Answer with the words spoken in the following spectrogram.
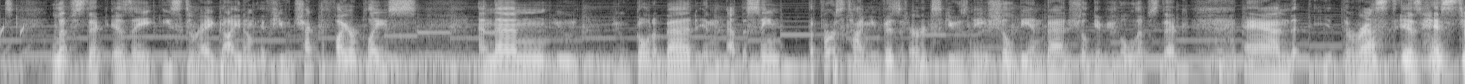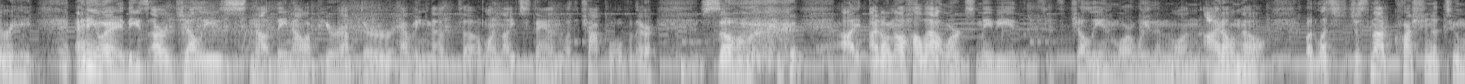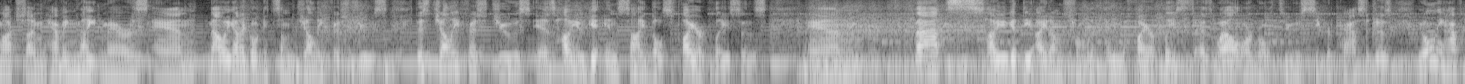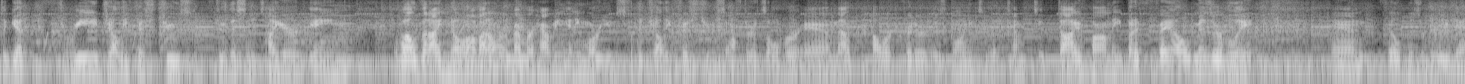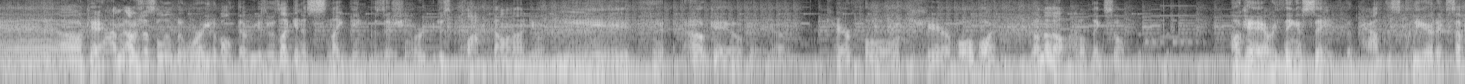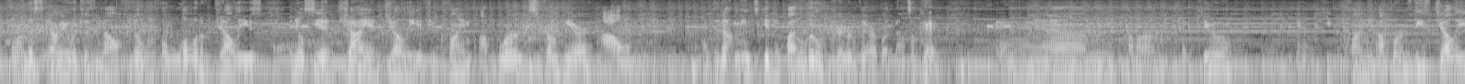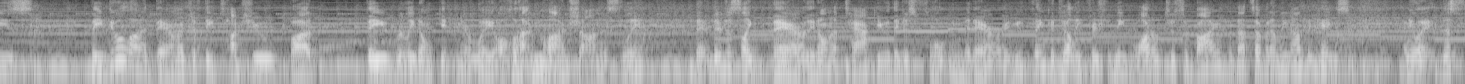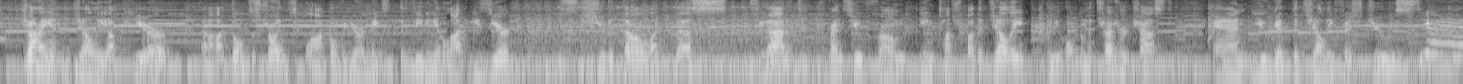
lipstick is a Easter egg item. If you check the fireplace, and then you you go to bed in at the same the first time you visit her, excuse me, she'll be in bed, she'll give you the lipstick, and the rest is history. Anyway, these are jellies. Now they now appear after having that uh, one night stand with Chaco over there. So I I don't know how that works. Maybe it's jelly in more way than one. I don't know. But let's just not question it too much. I'm having nightmares, and now we gotta go get some jellyfish juice. This jellyfish juice is how you get inside those fireplaces, and that's how you get the items from within the fireplaces as well, or go through secret passages. You only have to get three jellyfish juice through this entire game. Well, that I know of. I don't remember having any more use for the jellyfish juice after it's over, and that power critter is going to attempt to dive bomb me, but it failed miserably and failed miserably again. Okay, I, mean, I, was just a little bit worried about that because it was like in a sniping position where it could just plop down on you. Yeah. Okay, okay. Uh, careful, careful. Oh boy. No, no, no. I don't think so. Okay, everything is safe. The path is cleared except for this area which is now filled with a load of jellies, and you'll see a giant jelly if you climb upwards from here. Ow. I did not mean to get hit by the little critter there, but that's okay. And come on, thank you. And keep climbing upwards. These jellies, they do a lot of damage if they touch you, but they really don't get in your way all that much, honestly. They're just like there. They don't attack you, they just float in midair. And you'd think a jellyfish would need water to survive, but that's evidently not the case. Anyway, this giant jelly up here, uh, don't destroy this block over here, it makes defeating it a lot easier. Just shoot it down like this. See that? It prevents you from being touched by the jelly. Then you open the treasure chest, and you get the jellyfish juice. Yay!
